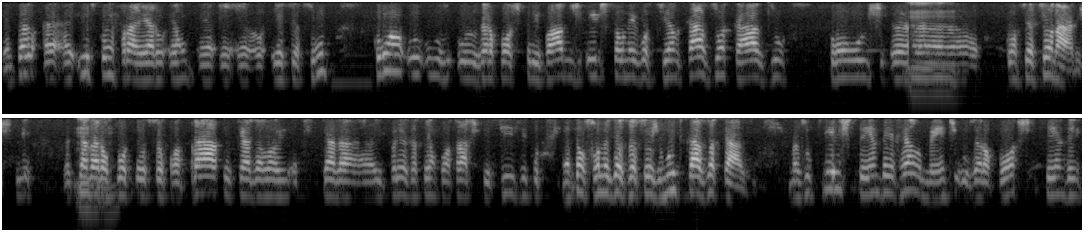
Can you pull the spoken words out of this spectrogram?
Então, uh, isso com o Infraero é, um, é, é, é esse assunto. Com a, os, os, aeroportos privados, eles estão negociando caso a caso com os hum. concessionários. Que Cada uhum. aeroporto tem o seu contrato, cada, cada empresa tem um contrato específico, então são negociações muito caso a caso. Mas o que eles tendem realmente, os aeroportos tendem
